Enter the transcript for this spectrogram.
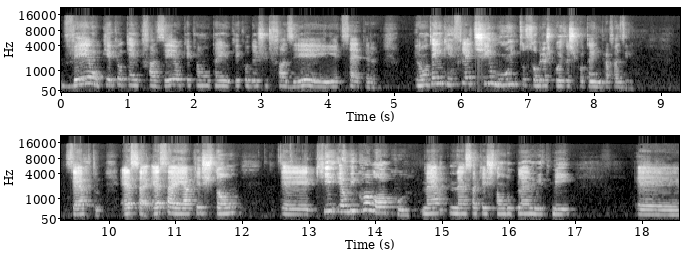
ver o que, que eu tenho que fazer, o que, que eu não tenho, o que, que eu deixo de fazer e etc. Eu não tenho que refletir muito sobre as coisas que eu tenho para fazer. Certo? Essa, essa é a questão é, que eu me coloco né, nessa questão do Plan With Me. É,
